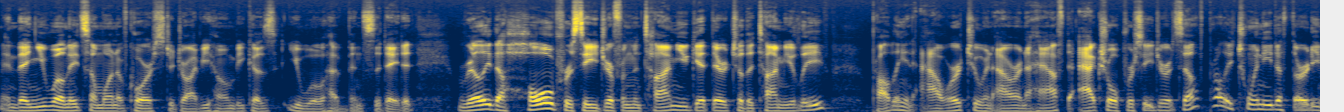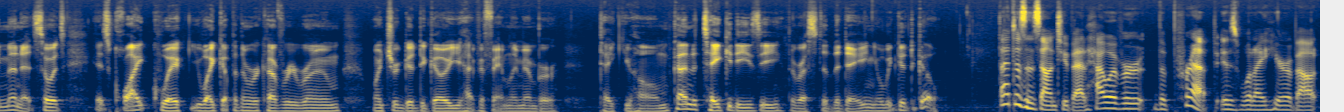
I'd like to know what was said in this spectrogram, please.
and then you will need someone, of course, to drive you home because you will have been sedated. Really, the whole procedure from the time you get there to the time you leave, probably an hour to an hour and a half. The actual procedure itself, probably 20 to 30 minutes. So it's it's quite quick. You wake up in the recovery room. Once you're good to go, you have your family member take you home. Kind of take it easy the rest of the day, and you'll be good to go. That doesn't sound too bad. However, the prep is what I hear about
